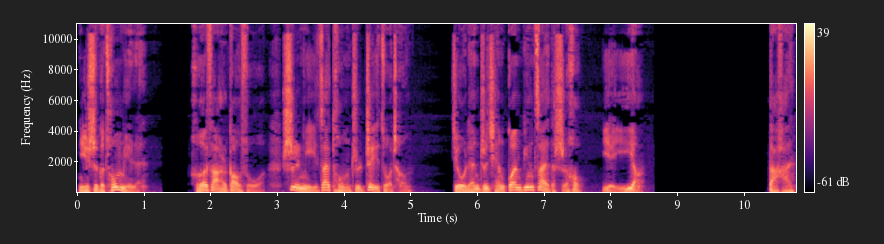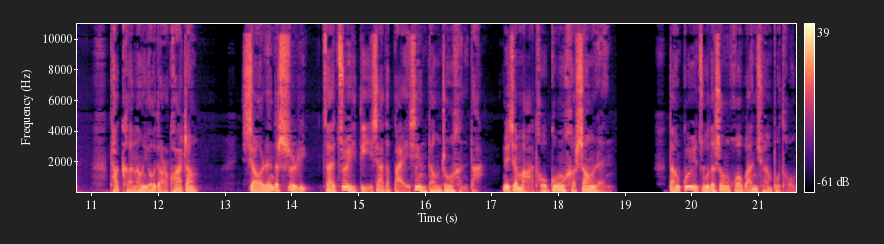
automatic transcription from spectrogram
你是个聪明人。何萨尔告诉我，是你在统治这座城，就连之前官兵在的时候也一样。”大汗，他可能有点夸张。小人的势力在最底下的百姓当中很大，那些码头工和商人。但贵族的生活完全不同，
